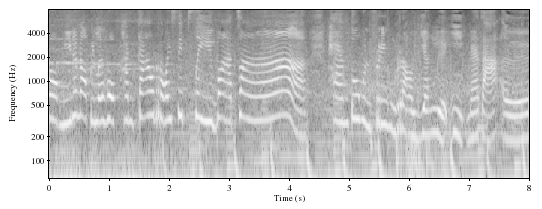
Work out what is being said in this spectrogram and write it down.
ดอกนี้เนี่ยนอกไปเลย 6,914 บาทจ้า แถมตู้หมุนฟรีของเรายังเหลืออีกนะจ๊ะ เอ้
